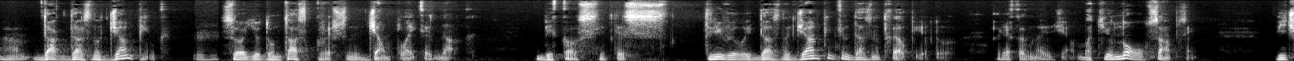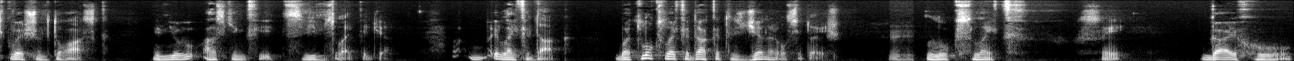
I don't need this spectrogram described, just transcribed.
um, duck does not jumping, Mm-hmm. So you don't ask question, jump like a duck, because it is trivial. It does not jumping and does not help you to recognize jump. But you know something, which question to ask, and you asking it swims like a jump, like a duck, but looks like a duck. At It is general situation. Mm-hmm. Looks like, say, guy who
